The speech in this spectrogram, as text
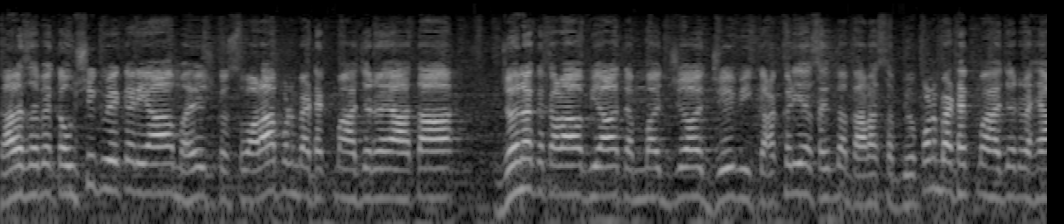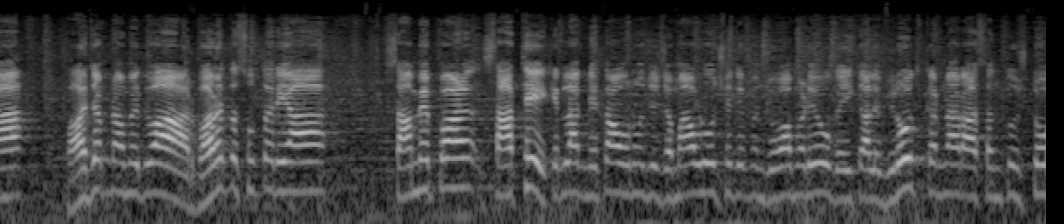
ધારાસભ્ય કૌશિક વેકરિયા, મહેશ કસવાળા પણ બેઠકમાં હાજર રહ્યા હતા. જનક તળાવિયા તેમજ જેવી કાકડિયા સહિતના ધારાસભ્યો પણ બેઠકમાં હાજર રહ્યા. ભાજપના ઉમેદવાર ભરત સુતરિયા સામે પણ સાથે કેટલાક નેતાઓનો જે જમાવડો છે તે પણ જોવા મળ્યો. ગઈકાલે વિરોધ કરનારા સંતુષ્ટો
